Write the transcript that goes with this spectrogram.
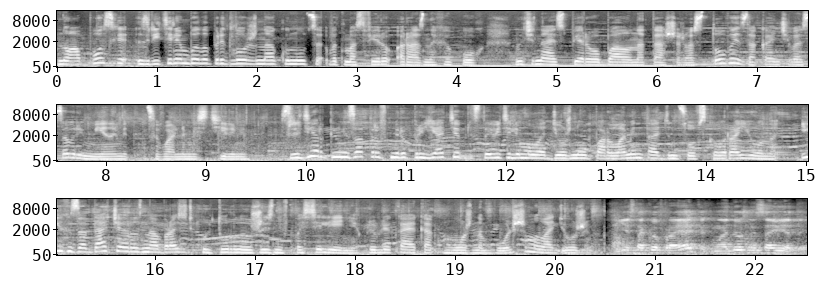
Ну а после зрителям было предложено окунуться в атмосферу разных эпох, начиная с первого балла Наташи Ростовой заканчивая современными танцевальными стилями. Среди организаторов мероприятия представители молодежного парламента Одинцовского района. Их задача – разнообразить культурную жизнь в поселениях, привлекая как можно больше молодежи. Есть такой проект, как «Молодежные советы».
